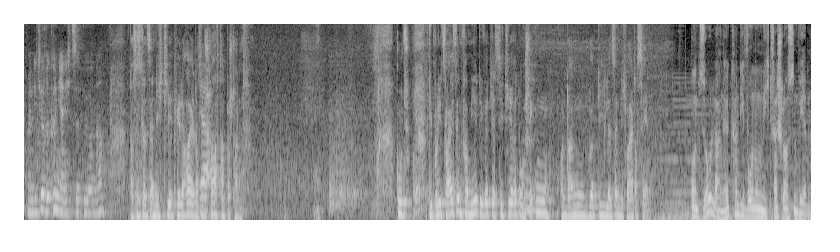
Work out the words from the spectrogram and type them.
Ich meine, die Tiere können ja nichts dafür, ne? Das ist letztendlich Tierquälerei, das ist Ja. ein Straftatbestand. Gut, die Polizei ist informiert, die wird jetzt die Tierrettung schicken und dann wird die letztendlich weitersehen. Und so lange kann die Wohnung nicht verschlossen werden.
